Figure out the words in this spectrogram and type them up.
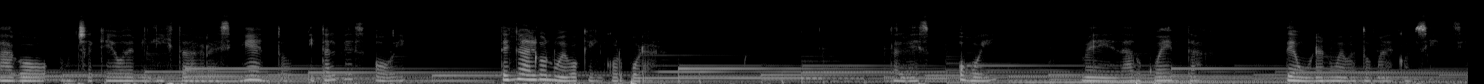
Hago un chequeo de mi lista de agradecimiento y tal vez hoy tenga algo nuevo que incorporar. Tal vez hoy me he dado cuenta de una nueva toma de conciencia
